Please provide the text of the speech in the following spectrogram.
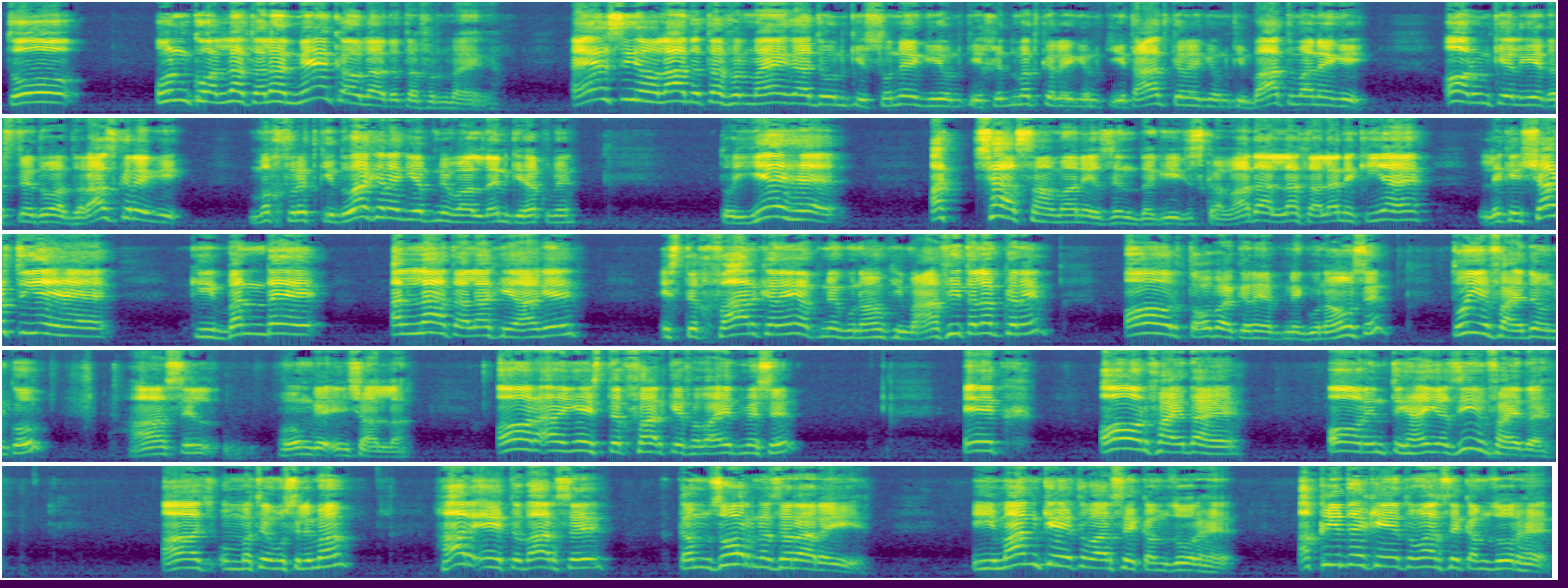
तो उनको अल्लाह ताला नेक औलाद अता फरमाएगा। ऐसी औलाद अता फरमाएगा जो उनकी सुनेगी, उनकी खिदमत करेगी, उनकी इतात करेगी, उनकी बात मानेगी और उनके लिए दस्ते दुआ दराज करेगी, मगफरत की दुआ करेगी अपने वालदेन के हक में। तो ये है अच्छा सामान ज़िंदगी जिसका वादा अल्लाह ताला ने किया है, लेकिन शर्त यह है कि बंदे अल्लाह ताला के आगे इस्तफार करें, अपने गुनाहों की माफ़ी तलब करें और तोबा करें अपने गुनाहों से तो ये फ़ायदे उनको हासिल होंगे इन और ये इस्तफार के फ़वाद में से एक और फ़ायदा है और इंतहाई अजीम फ़ायदा है। आज उम्मत मुसलिमा हर एतबार से कमज़ोर नज़र आ रही है। ईमान के एतबार से कमज़ोर है। अकीदे के एतबार से कमज़ोर है,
